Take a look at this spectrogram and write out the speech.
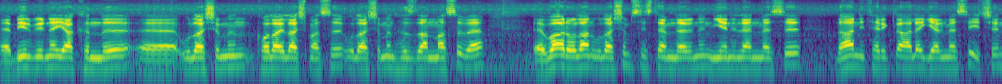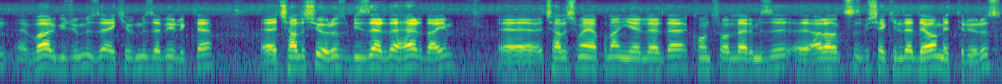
e, birbirine yakınlığı, e, ulaşımın kolaylaşması, ulaşımın hızlanması ve var olan ulaşım sistemlerinin yenilenmesi, daha nitelikli hale gelmesi için e, var gücümüzle, ekibimizle birlikte e, çalışıyoruz. Bizler de her daim e, çalışma yapılan yerlerde kontrollerimizi e, aralıksız bir şekilde devam ettiriyoruz.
